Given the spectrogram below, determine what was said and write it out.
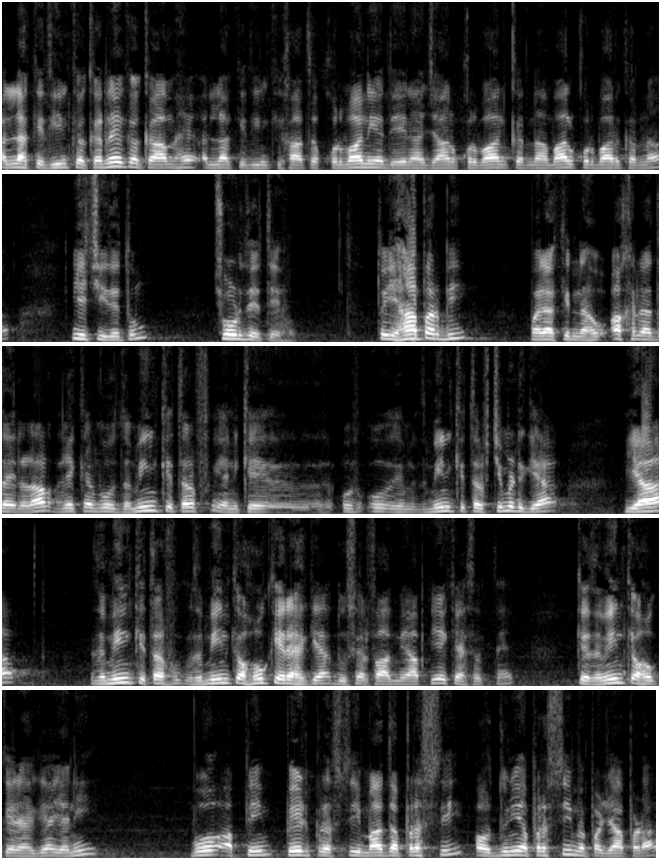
اللہ کے دین کا کرنے کا کام ہے، اللہ کے دین کی خاطر قربانیاں دینا، جان قربان کرنا، مال قربان کرنا، یہ چیزیں تم چھوڑ دیتے ہو۔ تو یہاں پر بھی بلا کنہ اخلاد لیکن وہ زمین کی طرف یعنی کہ زمین کی طرف چمٹ گیا یا زمین کی طرف، زمین کا ہو کے رہ گیا۔ دوسرے الفاظ میں آپ یہ کہہ سکتے ہیں کہ زمین کا ہو کے رہ گیا یعنی وہ اپنی پیٹ پرستی، مادہ پرستی اور دنیا پرستی میں پڑ جا پڑا۔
